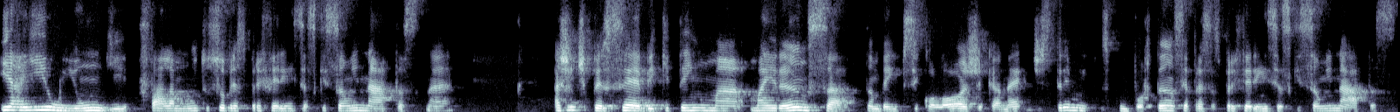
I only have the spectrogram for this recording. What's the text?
E aí o Jung fala muito sobre as preferências que são inatas, né? A gente percebe que tem uma, uma herança também psicológica, né, de extrema importância para essas preferências que são inatas.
